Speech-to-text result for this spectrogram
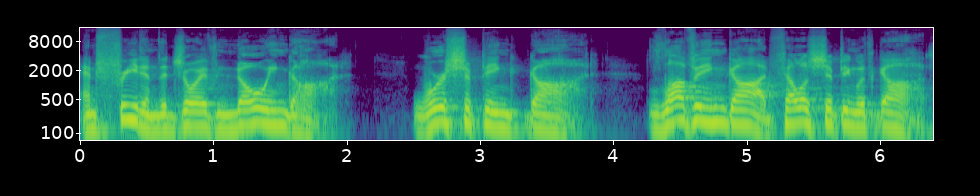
and freedom, the joy of knowing God, worshiping God, loving God, fellowshipping with God.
